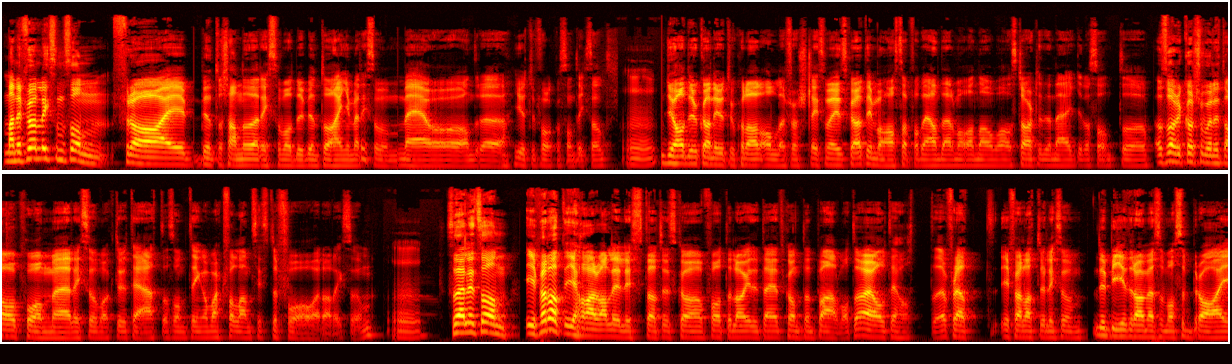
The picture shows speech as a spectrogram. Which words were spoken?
Men jeg føler liksom sånn fra jeg begynte å kjenne det, liksom, og du begynte å henge med liksom meg og andre YouTube-folk og sånt, ikke sant. Mm. Du hadde jo ikke en YouTube-kanal aller først, liksom. Jeg husker at jeg masa på det en del måneder om å starte din egen og sånt. Og, og så har du kanskje vært litt av og på med liksom aktivitet og sånne ting, og i hvert fall de siste få åra, liksom. Mm. Så det er litt sånn Jeg føler at jeg har veldig lyst til at du skal få til å lage ditt eget content på en måte. Jeg har alltid hatt det, fordi at jeg føler at du liksom Du bidrar med så masse bra i,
